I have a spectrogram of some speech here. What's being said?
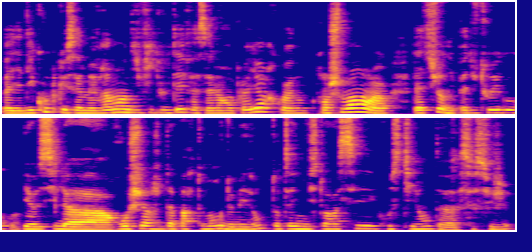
bah il y a des couples que ça met vraiment en difficulté face à leur employeur quoi. Donc franchement, là-dessus on n'est pas du tout égaux quoi. Y a aussi la recherche d'appartements ou de maisons. Toi, t'as une histoire assez croustillante à ce sujet.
